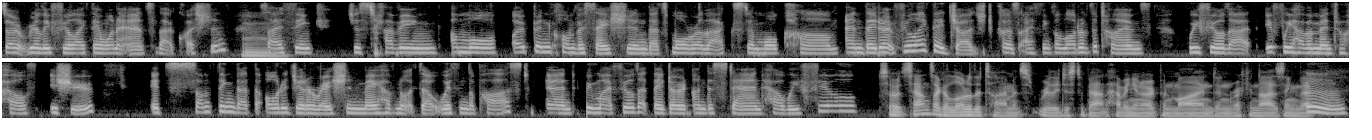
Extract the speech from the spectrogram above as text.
don't really feel like they want to answer that question. So I mm. think just having a more open conversation that's more relaxed and more calm, and they don't feel like they're judged. Because I think a lot of the times we feel that if we have a mental health issue, it's something that the older generation may have not dealt with in the past, and we might feel that they don't understand how we feel. So it sounds like a lot of the time it's really just about having an open mind and recognizing that Mm,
